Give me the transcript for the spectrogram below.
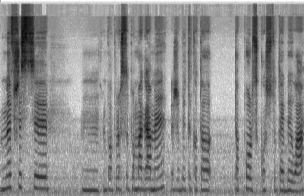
my wszyscy mm, po prostu pomagamy, żeby tylko to, ta polskość tutaj była.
